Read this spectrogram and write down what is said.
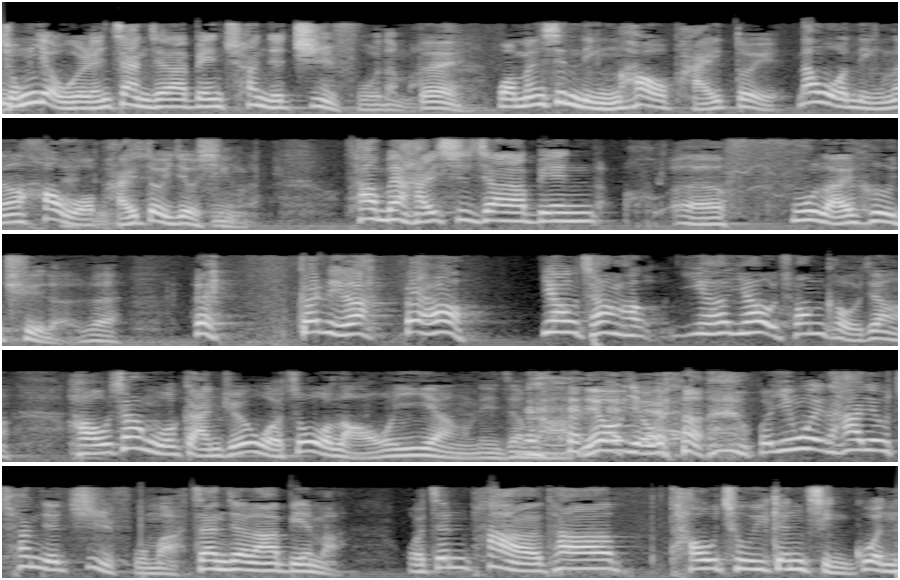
总有个人站在那边穿着制服的嘛。对，我们是领号排队，那我领了号我排队就行了。他们还是在那边呃呼来喝去的，是吧？哎，该你了，二号一号窗口一号一号窗口这样，好像我感觉我坐牢一样，你知道吗？然后有我因为他就穿着制服嘛，站在那边嘛，我真怕他掏出一根警棍、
